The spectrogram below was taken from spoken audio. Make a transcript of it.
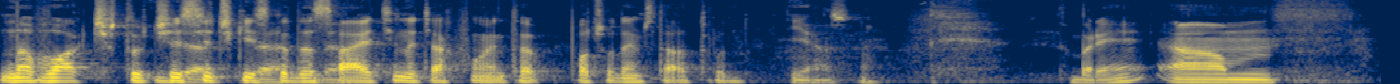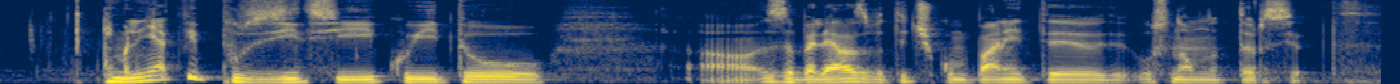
на влакчето, че да, всички искат да, да са IT, на тях в момента почва да им става трудно. Ясно. Добре. Ам, има ли някакви позиции, които а, забелязвате, че компаниите основно търсят?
